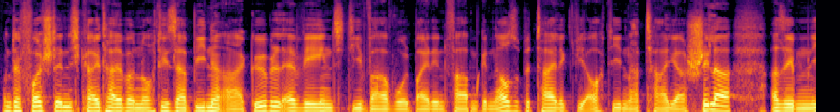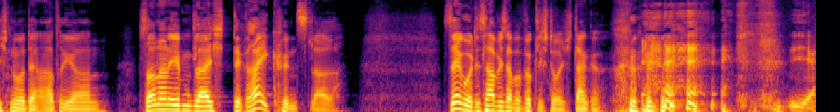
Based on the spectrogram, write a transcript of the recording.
Und der Vollständigkeit halber noch die Sabine A. Göbel erwähnt. Die war wohl bei den Farben genauso beteiligt wie auch die Natalia Schiller. Also eben nicht nur der Adrian, sondern eben gleich drei Künstler. Sehr gut, jetzt habe ich es aber wirklich durch. Danke. Ja.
